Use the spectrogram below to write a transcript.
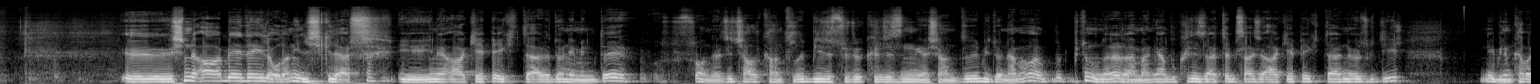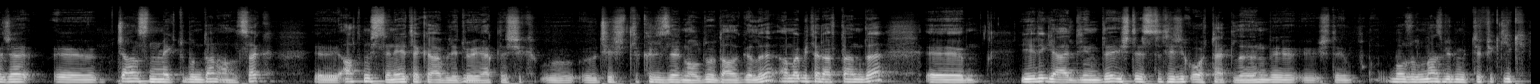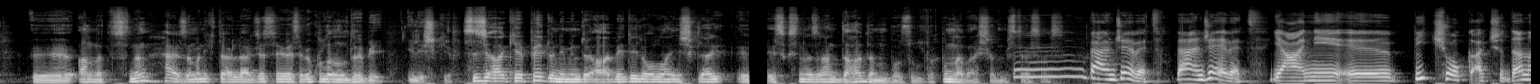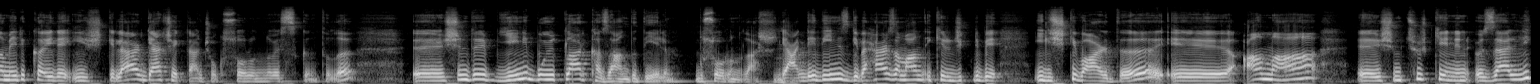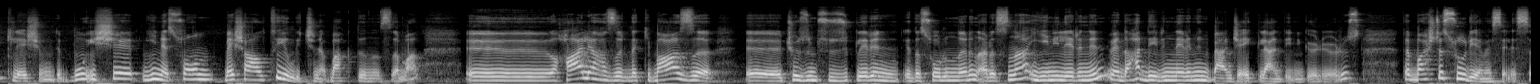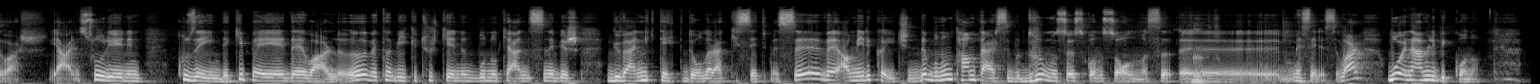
Ee, şimdi ABD ile olan ilişkiler e, yine AKP iktidarı döneminde son derece çalkantılı bir sürü krizin yaşandığı bir dönem ama bütün bunlara rağmen yani bu krizler tabii sadece AKP iktidarına özgü değil. Ne bileyim kabaca e, Johnson mektubundan alsak 60 e, seneye tekabül ediyor yaklaşık bu çeşitli krizlerin olduğu dalgalı ama bir taraftan da yeri geldiğinde işte stratejik ortaklığın ve işte bozulmaz bir müttefiklik e, anlatısının her zaman iktidarlarca seve seve kullanıldığı bir ilişki. Sizce AKP döneminde ABD ile olan ilişkiler e, eskisine nazaran daha da mı bozuldu? Bununla başlayalım isterseniz. Hmm, bence evet. Bence evet. Yani e, birçok açıdan Amerika ile ilişkiler gerçekten çok sorunlu ve sıkıntılı. E, şimdi yeni boyutlar kazandı diyelim bu sorunlar. Yani dediğiniz gibi her zaman ikircikli bir ilişki vardı e, ama ee, şimdi Türkiye'nin özellikle şimdi bu işe yine son 5-6 yıl içine baktığınız zaman e, hali hazırdaki bazı e, çözümsüzlüklerin ya da sorunların arasına yenilerinin ve daha derinlerinin bence eklendiğini görüyoruz. Tabi başta Suriye meselesi var. Yani Suriye'nin kuzeyindeki PYD varlığı ve tabii ki Türkiye'nin bunu kendisine bir güvenlik tehdidi olarak hissetmesi ve Amerika için de bunun tam tersi bir durumun söz konusu olması e, evet. meselesi var. Bu önemli bir konu.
